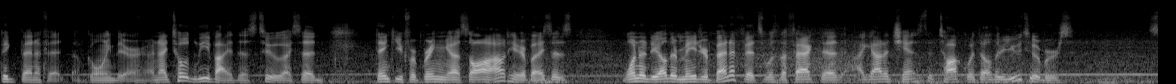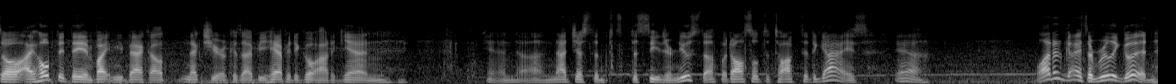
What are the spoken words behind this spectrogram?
big benefit of going there. And I told Levi this too. I said, thank you for bringing us all out here. But I says, one of the other major benefits was the fact that I got a chance to talk with other YouTubers. So I hope that they invite me back out next year because I'd be happy to go out again. And uh, not just to, to see their new stuff, but also to talk to the guys. Yeah. A lot of guys are really good.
